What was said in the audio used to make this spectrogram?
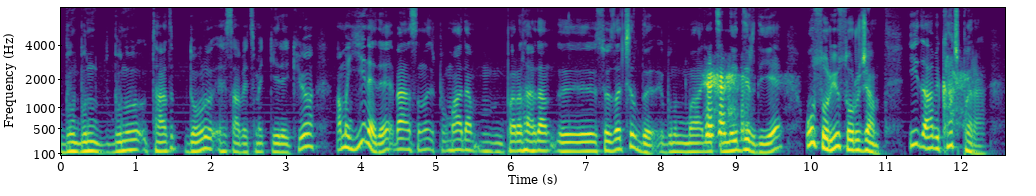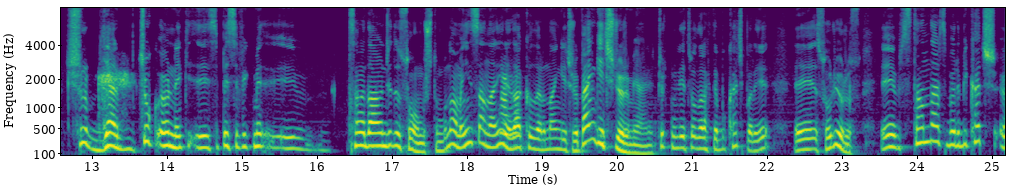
bu, bu, bunu tartıp doğru hesap etmek gerekiyor. Ama yine de ben sana madem paralardan e, söz açıldı bunun maliyeti nedir diye o soruyu soracağım. İyi de abi kaç para? Şunu yani çok örnek e, spesifik e, sana daha önce de sormuştum bunu ama insanlar yine de akıllarından geçiriyor. Ben geçiriyorum yani. Türk milleti olarak da bu kaç parayı e, soruyoruz. E, standart böyle birkaç e,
